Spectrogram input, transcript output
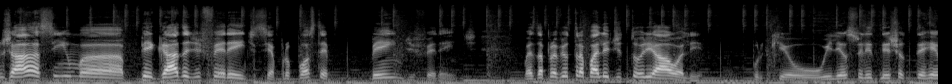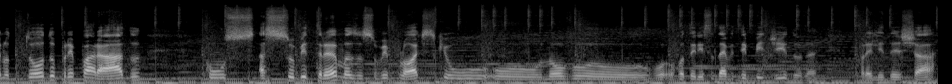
já assim uma pegada diferente, assim, a proposta é bem diferente. Mas dá pra ver o trabalho editorial ali, porque o Williamson ele deixa o terreno todo preparado com os, as subtramas, os subplots que o, o novo roteirista deve ter pedido, né? Para ele deixar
